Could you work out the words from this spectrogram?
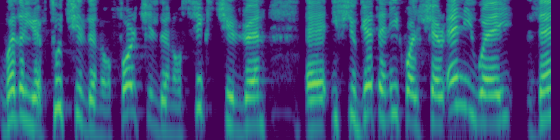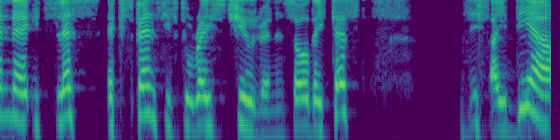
whether you have two children or four children or six children, uh, if you get an equal share anyway, then uh, it's less expensive to raise children. And so they test this idea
